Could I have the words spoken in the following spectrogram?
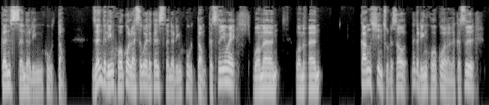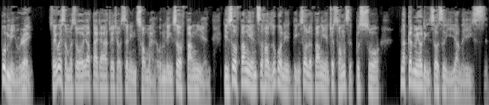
跟神的灵互动。人的灵活过来是为了跟神的灵互动，可是因为我们我们刚信主的时候，那个灵活过来了，可是不敏锐。所以为什么说要大家追求圣灵充满？我们领受方言，领受方言之后，如果你领受了方言，就从此不说，那跟没有领受是一样的意思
